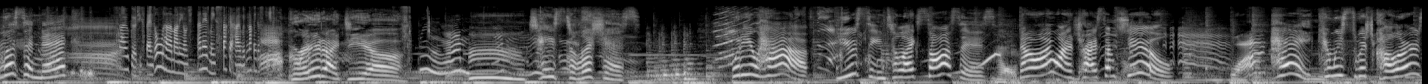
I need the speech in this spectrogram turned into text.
Listen, Nick. Great idea. Mmm, tastes delicious. What do you have? You seem to like sauces. Now I want to try some too. What? Hey, can we switch colors?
